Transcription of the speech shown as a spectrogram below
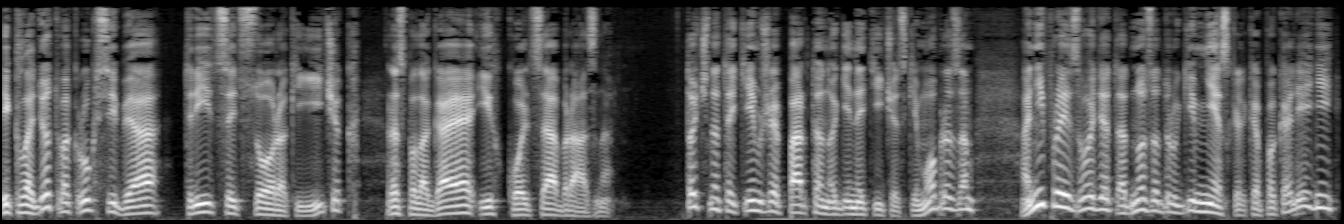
и кладет вокруг себя 30-40 яичек, располагая их кольцеобразно. Точно таким же партеногенетическим образом они производят одно за другим несколько поколений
